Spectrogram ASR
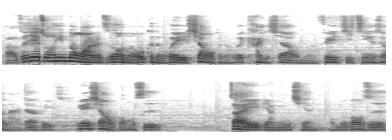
好，这些东西弄完了之后呢，我可能会像我可能会看一下我们飞机今天是用哪一架飞机，因为像我公司在两年前，我们公司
